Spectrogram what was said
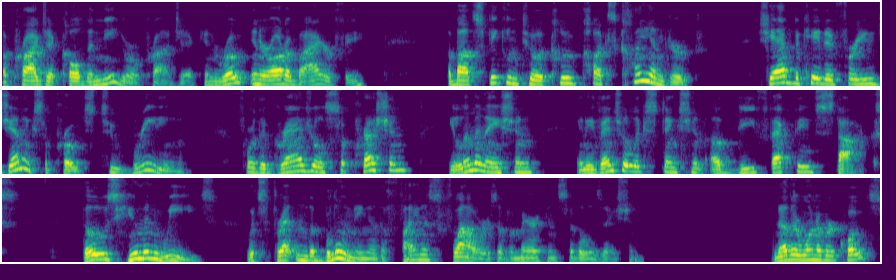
a project called the Negro Project and wrote in her autobiography about speaking to a Ku Klux Klan group. She advocated for eugenics approach to breeding for the gradual suppression, elimination, and eventual extinction of defective stocks, those human weeds which threaten the blooming of the finest flowers of American civilization. Another one of her quotes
